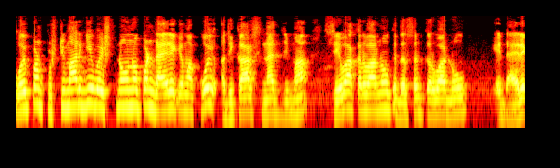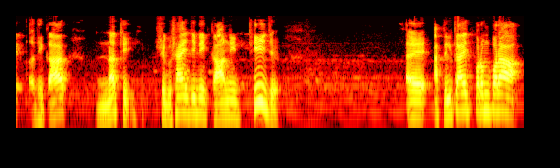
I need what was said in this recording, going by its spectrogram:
કોઈ પણ પુષ્ટિમાર્ગીય વૈષ્ણવનો પણ ડાયરેક્ટ એમાં કોઈ અધિકાર શ્રીનાથજીમાં સેવા કરવાનો કે દર્શન કરવાનો એ ડાયરેક્ટ અધિકાર નથી. શ્રી ગુસાઈજીની કાનીથી જ આ તિલકાયત પરંપરા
